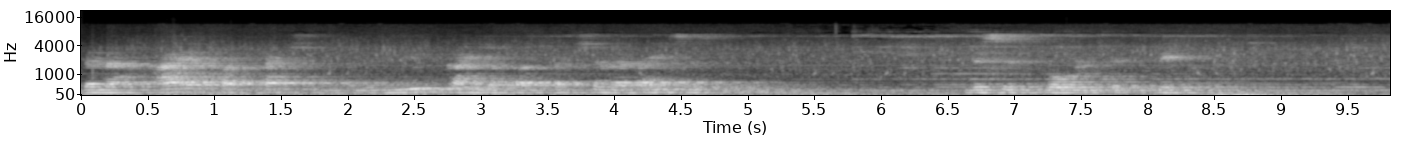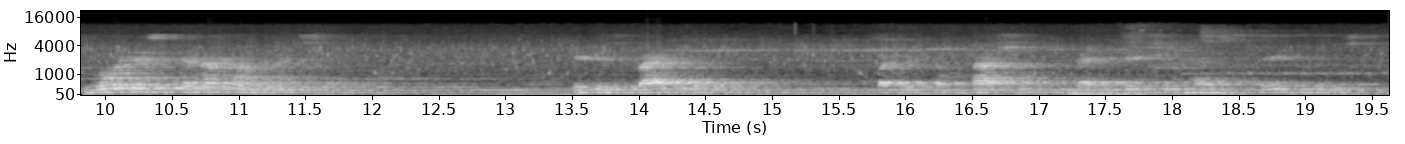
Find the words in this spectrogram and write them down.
Then a higher perfection and a new kind of perfection arises. This is gold with faith. Gold is enough unto itself. It is valuable, but with compassion, meditation has faith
